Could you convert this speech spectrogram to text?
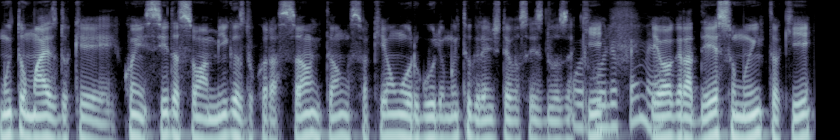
muito mais do que conhecidas, são amigas do coração. Então, isso aqui é um orgulho muito grande ter vocês duas aqui. O orgulho foi meu. Eu agradeço muito aqui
